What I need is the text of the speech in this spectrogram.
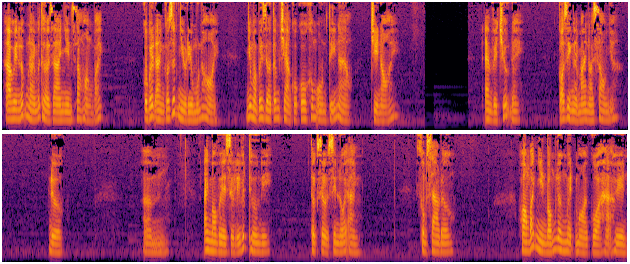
Hà Huyền lúc này mới thở dài nhìn sang Hoàng Bách. Cô biết anh có rất nhiều điều muốn hỏi. Nhưng mà bây giờ tâm trạng của cô không ổn tí nào. Chỉ nói. Em về trước đây. Có gì ngày mai nói sau nhé. Được. Um, anh mau về xử lý vết thương đi. Thực sự xin lỗi anh. Không sao đâu. Hoàng Bách nhìn bóng lưng mệt mỏi của Hạ Huyền.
